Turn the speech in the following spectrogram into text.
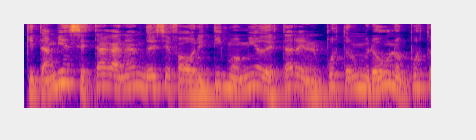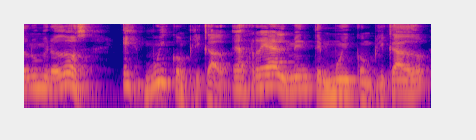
que también se está ganando ese favoritismo mío de estar en el puesto número uno, puesto número dos. Es muy complicado, es realmente muy complicado.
